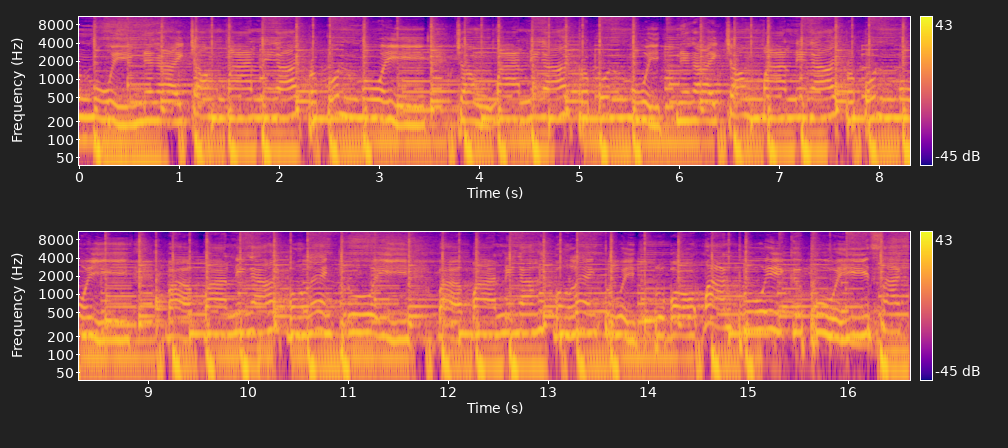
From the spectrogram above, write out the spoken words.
ន្ធមួយនាងឲ្យចង់បាននាងឲ្យប្រពន្ធមួយចង់បាននាងឲ្យប្រពន្ធមួយនាងឲ្យចង់បាននាងឲ្យប្រពន្ធមួយបើបាននាងឲ្យបងលែងព្រួយបើបាននាងឲ្យបងលែងព្រួយព្រោះបងបានព្រួយគឺព្រួយសាច់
